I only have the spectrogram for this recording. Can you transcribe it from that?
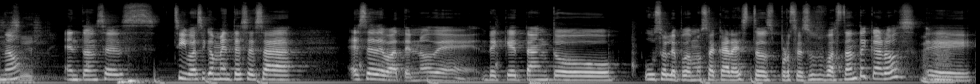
¿no? Entonces, sí, básicamente es esa ese debate, ¿no? De, de qué tanto uso le podemos sacar a estos procesos bastante caros. eh,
